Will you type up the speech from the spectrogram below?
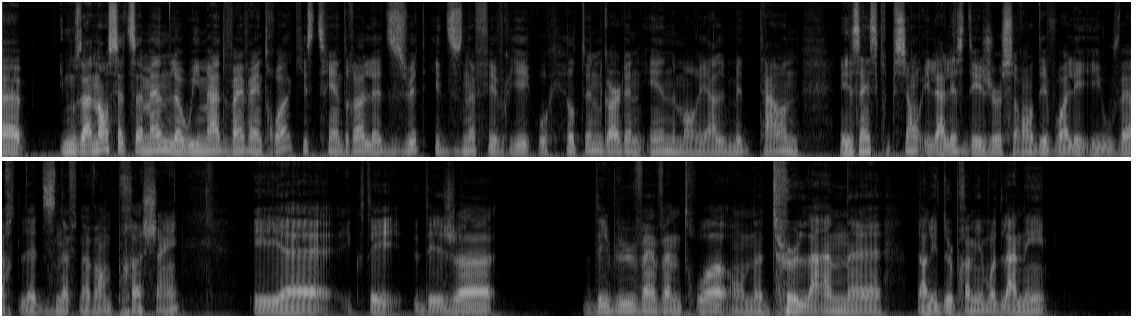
il nous annonce cette semaine le WeMat 2023 qui se tiendra le 18 et 19 février au Hilton Garden Inn Montréal Midtown. Les inscriptions et la liste des jeux seront dévoilées et ouvertes le 19 novembre prochain. Et écoutez, déjà, début 2023, on a deux LAN euh, dans les deux premiers mois de l'année.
